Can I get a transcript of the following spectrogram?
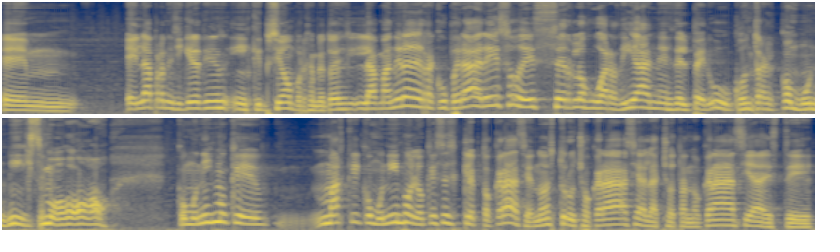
em, el APRA ni siquiera tiene inscripción, por ejemplo. Entonces, la manera de recuperar eso es ser los guardianes del Perú contra el comunismo. Comunismo que, más que comunismo, lo que es es cleptocracia, ¿no? Es truchocracia, la chotanocracia, este,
